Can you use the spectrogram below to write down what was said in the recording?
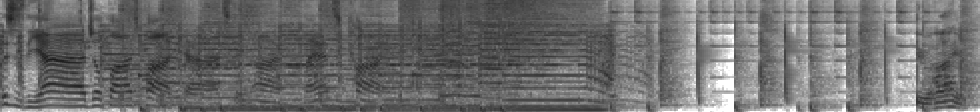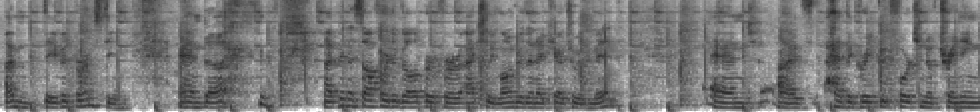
This is the Agile Thoughts Podcast, and I'm Lance Kind. Hi, I'm David Bernstein, and uh, I've been a software developer for actually longer than I care to admit. And I've had the great good fortune of training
